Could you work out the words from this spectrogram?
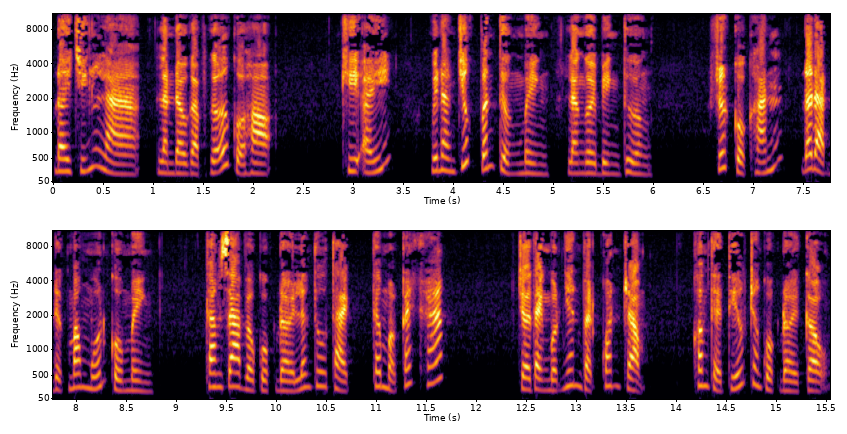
Đây chính là lần đầu gặp gỡ của họ khi ấy nguyễn đăng trúc vẫn tưởng mình là người bình thường. Rốt cuộc hắn đã đạt được mong muốn của mình, tham gia vào cuộc đời lâm thu thạch theo một cách khác, trở thành một nhân vật quan trọng, không thể thiếu trong cuộc đời cậu.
